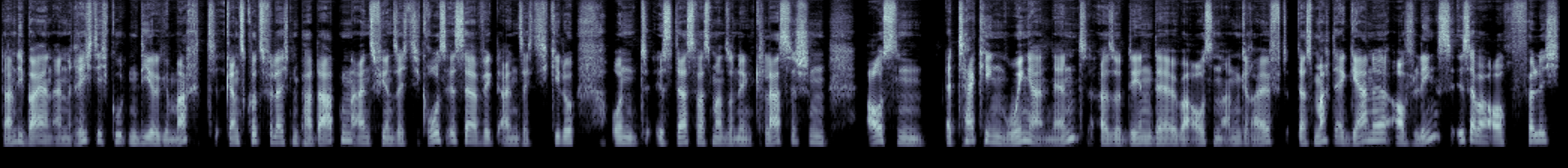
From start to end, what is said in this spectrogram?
da haben die Bayern einen richtig guten Deal gemacht. Ganz kurz vielleicht ein paar Daten. 1,64 groß ist er, wiegt 61 Kilo und ist das, was man so den klassischen Außen Attacking Winger nennt, also den, der über Außen angreift. Das macht er gerne auf links, ist aber auch völlig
